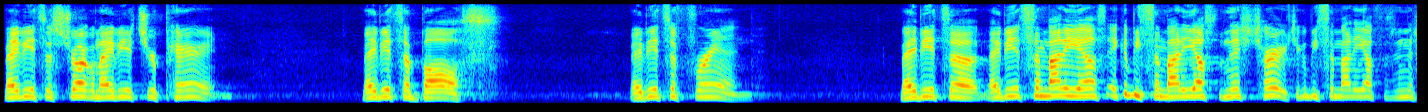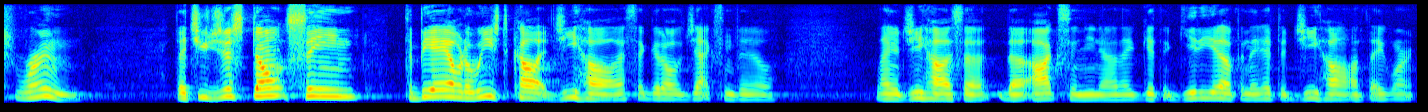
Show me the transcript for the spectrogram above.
Maybe it's a struggle. Maybe it's your parent. Maybe it's a boss. Maybe it's a friend. Maybe it's a maybe it's somebody else. It could be somebody else in this church. It could be somebody else in this room that you just don't seem to be able to. We used to call it gee-haw. That's a good old Jacksonville. Like gee-haw is the, the oxen, you know, they'd get the giddy up and they'd have to gee-haw if they weren't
